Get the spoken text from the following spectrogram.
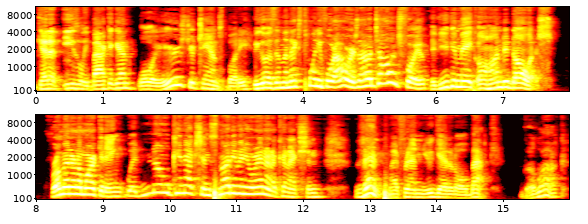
get it easily back again? Well, here's your chance, buddy. Because in the next 24 hours, I have a challenge for you. If you can make $100 from internet marketing with no connections, not even your internet connection, then, my friend, you get it all back. Good luck.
